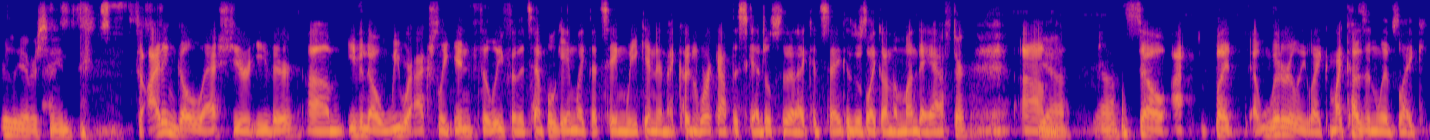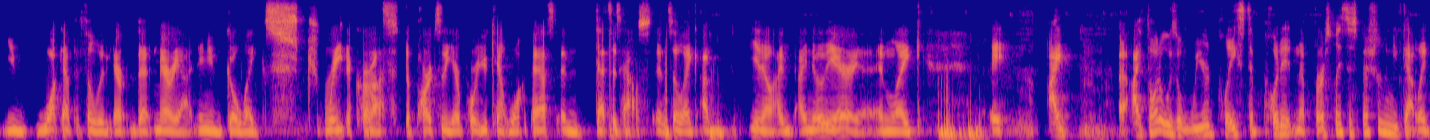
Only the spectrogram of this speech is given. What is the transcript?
really ever seen. So I didn't go last year either, um, even though we were actually in Philly for the Temple game like that same weekend, and I couldn't work out the schedule so that I could stay because it was like on the Monday after. Um, yeah, yeah. So, I, but literally, like my cousin lives like you walk out the Philly that Marriott and you go like straight across the parts of the airport you can't walk past, and that's his house. And so, like I'm, you know, I I know the area, and like it, I I thought it was a weird place to put it in the first place, especially when you've got like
